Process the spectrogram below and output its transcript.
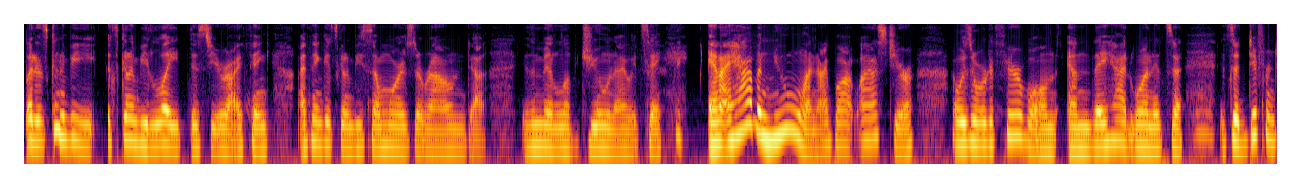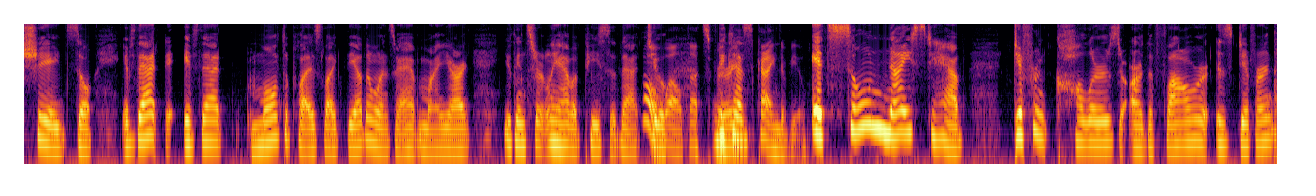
but it's going to be it's going to be late this year i think. I think it's going to be somewhere around uh, the middle of june i would say. And i have a new one i bought last year. I was over to faribault and, and they had one. It's a it's a different shade. So if that if that multiplies like the other ones i have in my yard you can certainly have a piece of that Oh too. well, that's very because kind of you. it's so nice to have different colors or the flower is different.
